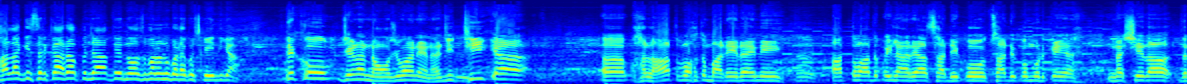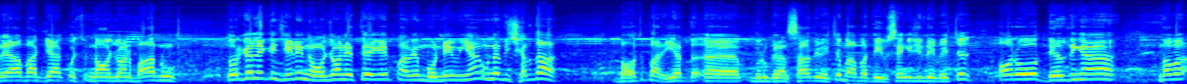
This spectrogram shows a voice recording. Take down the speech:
ਹਾਲਾਂਕਿ ਸਰਕਾਰਾਂ ਪੰਜਾਬ ਦੇ ਨੌਜਵਾਨਾਂ ਨੂੰ ਬੜਾ ਕੁਝ ਕਹਿੰਦੀਆਂ। ਦੇਖੋ ਜਿਹੜਾ ਨੌਜਵਾਨ ਹੈ ਨਾ ਜੀ ਠੀਕ ਆ ਹਾਲਾਤ ਬਹੁਤ ਮਾੜੇ ਰਹੇ ਨੇ। ਅੱਤਵਾਦ ਪਹਿਲਾਂ ਰਿਹਾ ਸਾਡੇ ਕੋ ਸਾਡੇ ਕੋ ਮੁੜ ਕੇ ਨਸ਼ੇ ਦਾ ਦਰਿਆ ਵਗ ਗਿਆ ਕੁਝ ਨੌਜਵਾਨ ਬਾਹਰ ਨੂੰ ਤੁਰ ਗਏ। ਲੇਕਿਨ ਜਿਹੜੇ ਨੌਜਵਾਨ ਇੱਥੇ ਹੈਗੇ, ਭਾਵੇਂ ਮੋਨੇ ਵੀ ਆ, ਉਹਨਾਂ ਦੀ ਸ਼ਰਧਾ ਬਹੁਤ ਭਾਰੀ ਆ। ਗੁਰੂ ਗ੍ਰੰਥ ਸਾਹਿਬ ਦੇ ਵਿੱਚ, ਬਾਬਾ ਦੀਪ ਸਿੰਘ ਜੀ ਦੇ ਵਿੱਚ। ਔਰ ਉਹ ਦਿਲ ਦੀਆਂ ਬਾਬਾ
